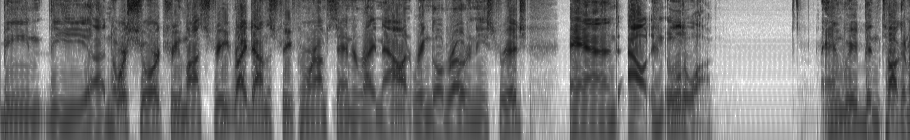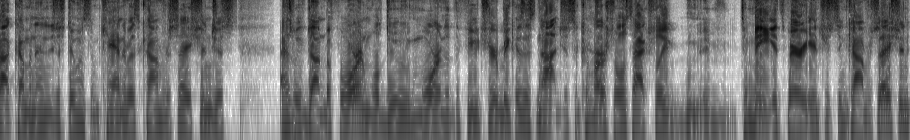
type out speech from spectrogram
being the uh, North Shore, Tremont Street, right down the street from where I'm standing right now at Ringgold Road in East Ridge, and out in Ooltewah. And we've been talking about coming in and just doing some cannabis conversation, just as we've done before, and we'll do more into the future because it's not just a commercial. It's actually, to me, it's very interesting conversation.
